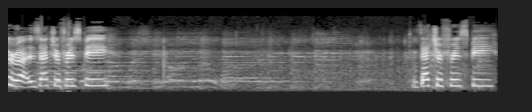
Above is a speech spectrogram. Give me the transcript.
Surah, is that your frisbee? Is that your frisbee?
